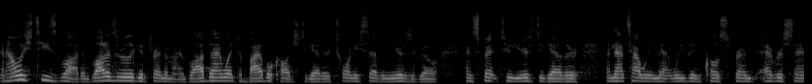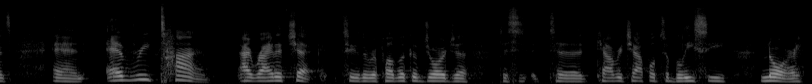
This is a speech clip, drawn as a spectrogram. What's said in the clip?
And I always tease Vlad. And Vlad is a really good friend of mine. Vlad and I went to Bible college together 27 years ago and spent two years together. And that's how we met. We've been close friends ever since. And every time I write a check to the Republic of Georgia, to, to Calvary Chapel Tbilisi North,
